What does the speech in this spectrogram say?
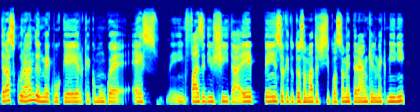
trascurando il MacBook Air, che comunque è in fase di uscita, e penso che tutto sommato ci si possa mettere anche il Mac Mini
